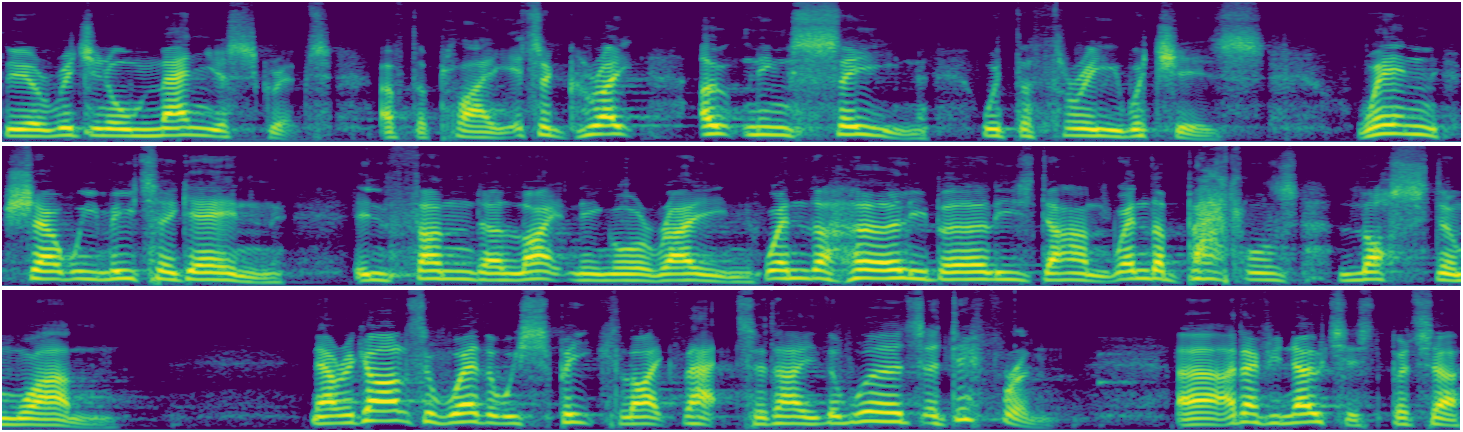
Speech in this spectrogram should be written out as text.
the original manuscript of the play. It's a great opening scene with the three witches. When shall we meet again? In thunder, lightning, or rain, when the hurly-burly's done, when the battle's lost and won. Now, regardless of whether we speak like that today, the words are different. Uh, I don't know if you noticed, but uh,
